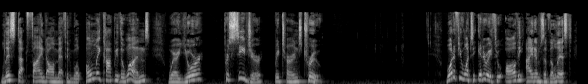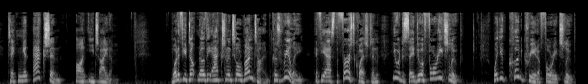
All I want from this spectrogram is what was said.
list.findAll method will only copy the ones where your procedure returns true. What if you want to iterate through all the items of the list, taking an action on each item? What if you don't know the action until runtime? Because really, if you ask the first question, you would just say do a for each loop. Well, you could create a for each loop,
